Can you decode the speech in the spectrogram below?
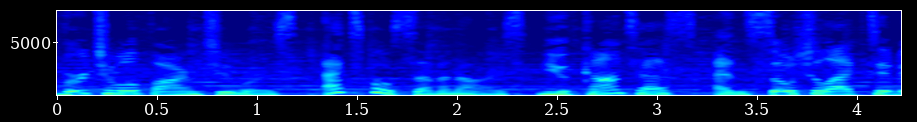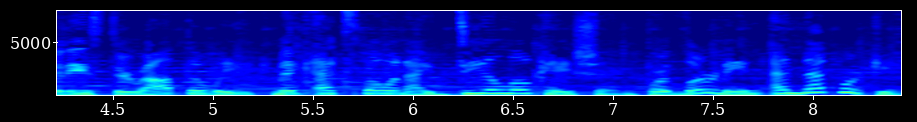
Virtual farm tours, expo seminars, youth contests, and social activities throughout the week make Expo an ideal location for learning and networking.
